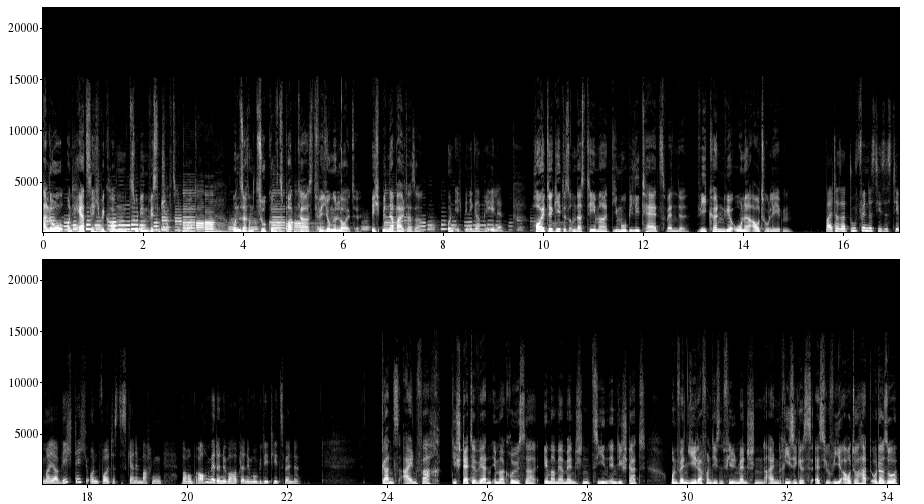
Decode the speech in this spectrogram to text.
Hallo und herzlich willkommen zu den Wissenschaftsreportern, unserem Zukunftspodcast für junge Leute. Ich bin der Balthasar. Und ich bin die Gabriele. Heute geht es um das Thema die Mobilitätswende. Wie können wir ohne Auto leben? Balthasar, du findest dieses Thema ja wichtig und wolltest es gerne machen. Warum brauchen wir denn überhaupt eine Mobilitätswende? Ganz einfach, die Städte werden immer größer, immer mehr Menschen ziehen in die Stadt und wenn jeder von diesen vielen Menschen ein riesiges SUV-Auto hat oder so,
